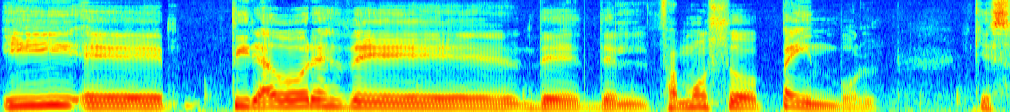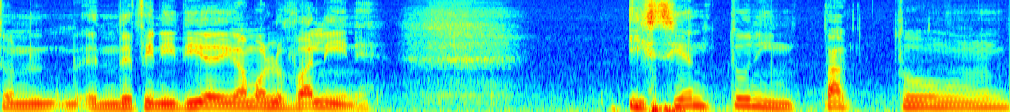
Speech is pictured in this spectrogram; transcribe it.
y eh, tiradores del famoso paintball, que son en definitiva, digamos, los balines. Y siento un impacto,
